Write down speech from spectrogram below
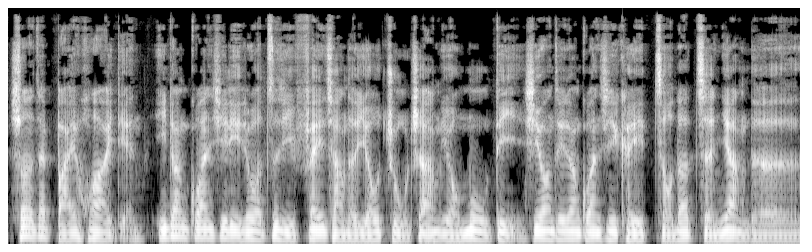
说的再白话一点，一段关系里，如果自己非常的有主张、有目的，希望这段关系可以走到怎样的，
